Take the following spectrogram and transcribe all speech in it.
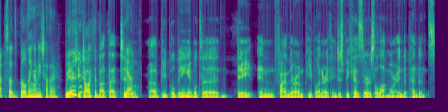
episodes building on each other we actually talked about that too. Yeah. Uh, people being able to date and find their own people and everything, just because there was a lot more independence.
